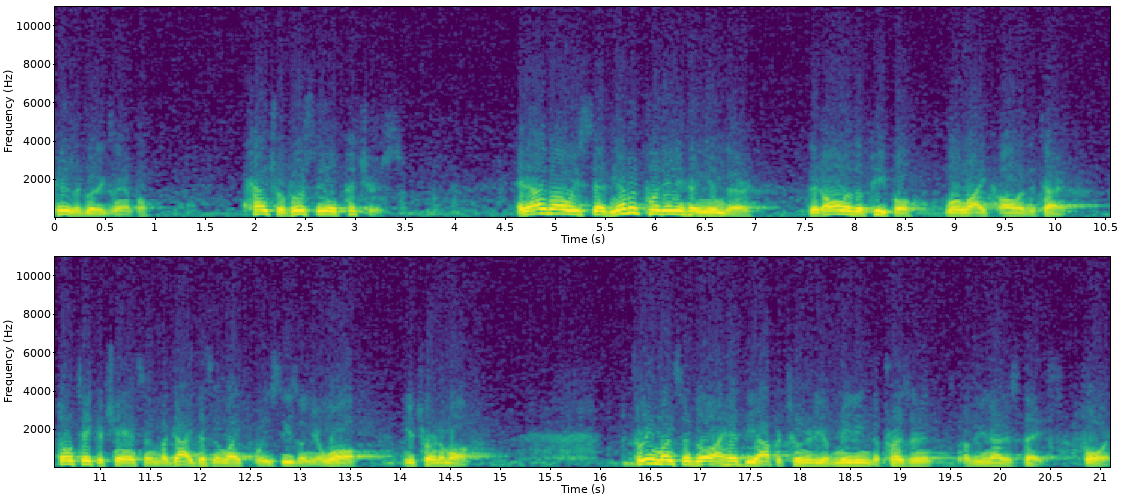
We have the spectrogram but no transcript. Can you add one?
here's a good example. Controversial pictures. And I've always said never put anything in there that all of the people will like all of the time. Don't take a chance and the guy doesn't like what he sees on your wall, you turn them off. Three months ago, I had the opportunity of meeting the President of the United States, Ford.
